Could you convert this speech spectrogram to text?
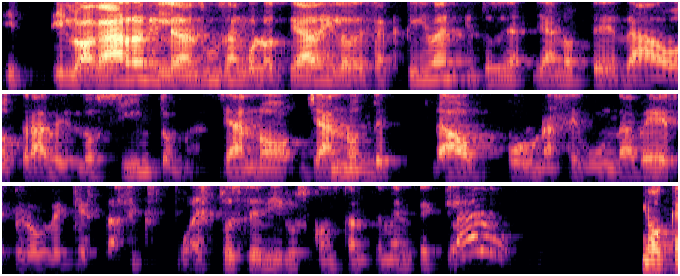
y, lo agarran y le dan un sangoloteada y lo desactivan. Entonces ya, ya, no te da otra vez los síntomas. Ya no, ya no mm. te dado por una segunda vez, pero de que estás expuesto a ese virus constantemente, claro. Ok.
